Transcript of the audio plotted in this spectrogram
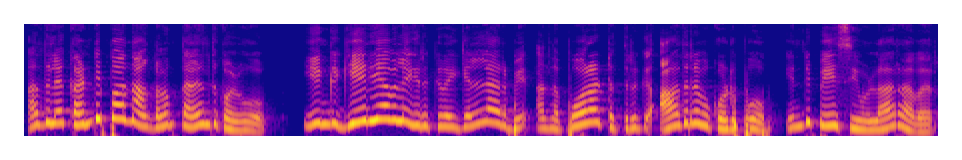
அதில் கண்டிப்பாக நாங்களும் கலந்து கொள்வோம். எங்கள் ஏரியாவில் இருக்கிற எல்லாருமே அந்த போராட்டத்திற்கு ஆதரவு கொடுப்போம் என்று பேசியுள்ளார் அவர்.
